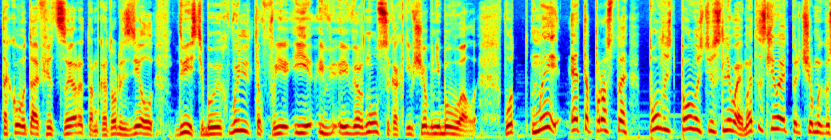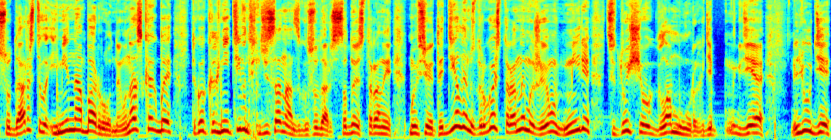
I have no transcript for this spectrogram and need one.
такого-то офицера, там, который сделал 200 боевых вылетов и, и, и вернулся, как ни в чем не бывало. Вот мы это просто полностью, полностью сливаем. Это сливает причем и государство, и Минобороны. У нас как бы такой когнитивный диссонанс государства. С одной стороны, мы все это делаем, с другой стороны, мы живем в мире цветущего гламура, где, где люди,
